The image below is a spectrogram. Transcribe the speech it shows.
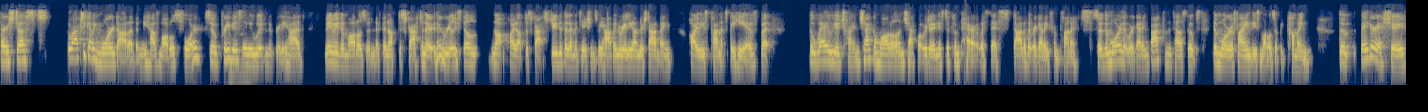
There's just we're actually getting more data than we have models for. So previously mm-hmm. we wouldn't have really had maybe the models wouldn't have been up to scratch and they're they're really still not quite up to scratch due to the limitations we have in really understanding how these planets behave. But the way we would try and check a model and check what we're doing is to compare it with this data that we're getting from planets. So the more that we're getting back from the telescopes, the more refined these models are becoming the bigger issue,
